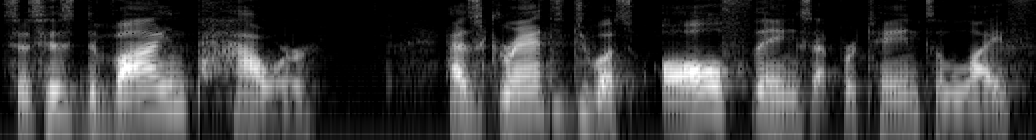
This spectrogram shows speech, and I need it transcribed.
says, His divine power has granted to us all things that pertain to life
